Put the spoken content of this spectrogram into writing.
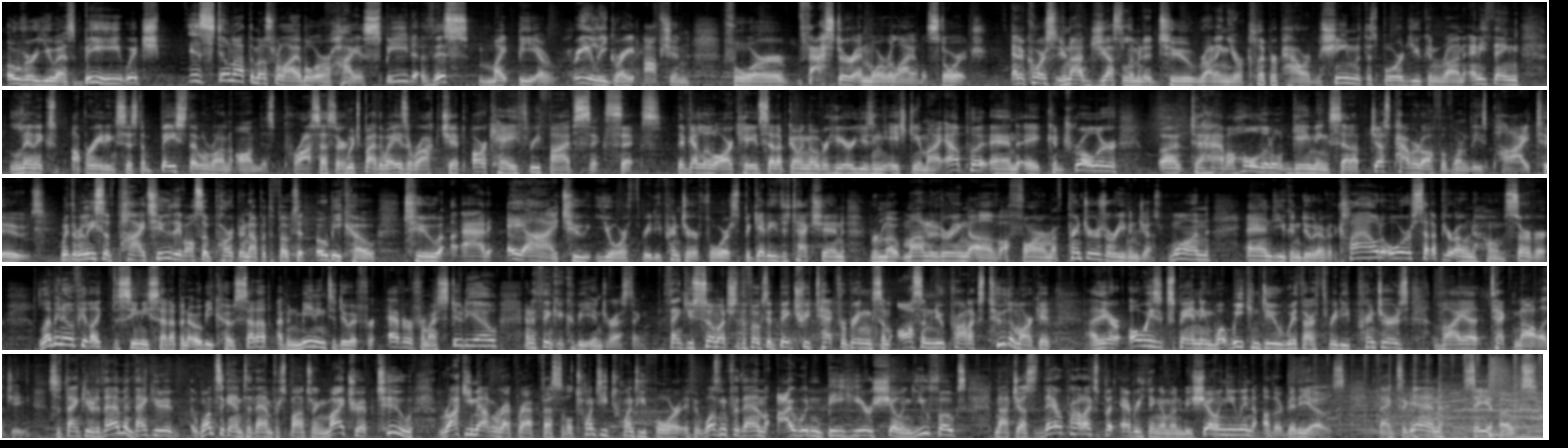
over USB, which is still not the most reliable or highest speed, this might be a really great option for faster and more reliable storage. And of course, you're not just limited to running your Klipper powered machine with this board. You can run anything Linux operating system based that will run on this processor, which by the way is a Rockchip RK3566. They've got a little arcade setup going over here using the HDMI output and a controller uh, to have a whole little gaming setup just powered off of one of these Pi 2s. With the release of Pi 2, they've also partnered up with the folks at Obico to add AI to your 3D printer for spaghetti detection, remote monitoring of a farm of printers or even just one, and you can do it over the cloud or set up your own home server. Let me know if you'd like to see me set up an Obico setup. I've been meaning to do it forever for my studio, and I think it could be interesting. Thank you so much to the folks at Big Tree Tech for bringing some awesome new products to the market. Uh, they are always expanding what we can do with our 3D printers via technology. So thank you to them, and thank you once again to them for sponsoring my trip to Rocky Mountain RepRap Festival 2024. If it wasn't for them, I wouldn't be here showing you folks not just their products, but everything I'm going to be showing you in other videos. Thanks again. See you, folks.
